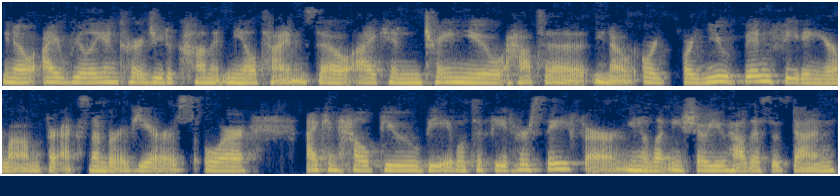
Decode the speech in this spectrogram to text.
you know, I really encourage you to come at mealtime so I can train you how to, you know, or, or you've been feeding your mom for X number of years, or I can help you be able to feed her safer. You know, let me show you how this is done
